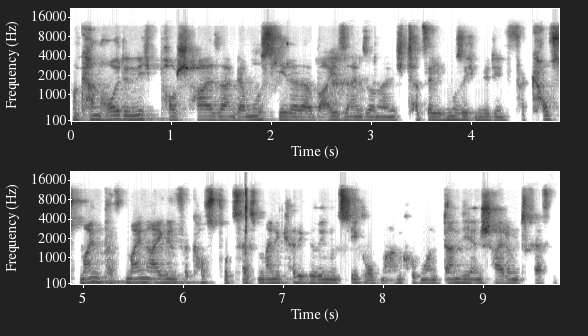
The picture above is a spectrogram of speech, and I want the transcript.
man kann heute nicht pauschal sagen, da muss jeder dabei sein, sondern ich tatsächlich muss ich mir den Verkaufs, meinen, meinen eigenen Verkaufsprozess, meine Kategorien und Zielgruppen angucken und dann die Entscheidung treffen,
